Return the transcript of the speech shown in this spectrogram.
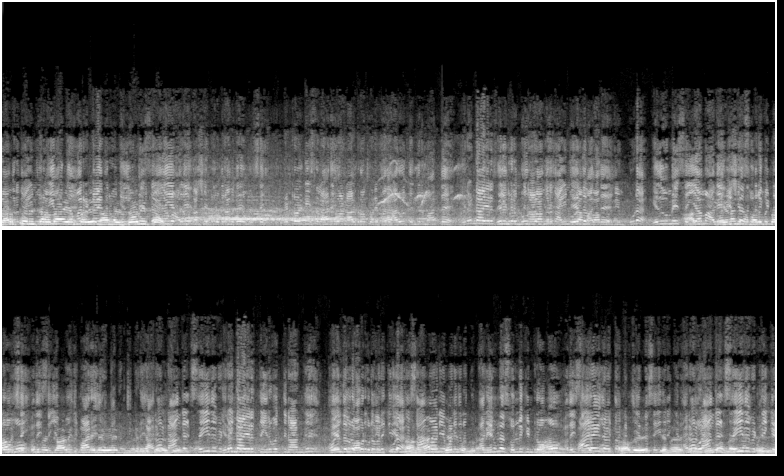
கற்பு இருக்கிறதா என்பதை நாங்கள் சோதிப்போம். பெட்ரோல் டீசல் ஆறு ரூபா நாலு ரூபா குறைப்பது அறுபத்தஞ்சு மாத்து இரண்டாயிரத்தி சிலிண்டர் நூறு வாங்குறது ஐநூறு வாக்குறுதியும் கூட எதுவுமே செய்யாம அதே விஷயம் பாரதிய கட்சி கிடையாது. நாங்கள் செய்து இரண்டாயிரத்தி இருபத்தி நான்கு தேர்தல் வாக்குறுதி நான் சாமானிய மனிதனுக்கு. நாம் என்ன சொல்லுகின்றோமோ அதை பாரதிய ஜனதா அதாவது கட்சி என்ன நாங்கள் செய்து விட்டு இங்கே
